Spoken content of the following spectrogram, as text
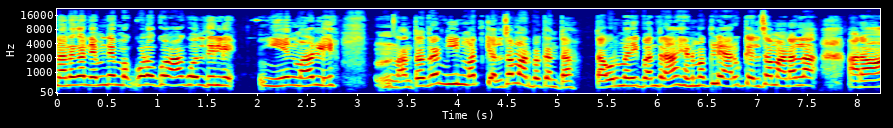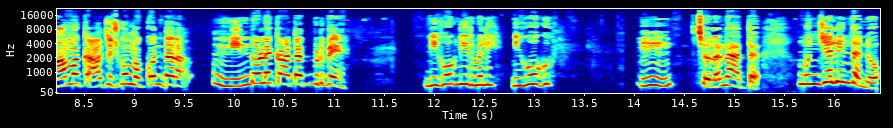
ನನಗ ನೆಮ್ಮದಿ ಮಕ್ಕೊಳಕ್ಕೂ ಆಗ್ವಲ್ದಿಲ್ಲಿ ಏನ್ ಮಾಡ್ಲಿ? ಅಂತಂದ್ರ ನೀನ್ ಮತ್ ಕೆಲಸ ಮಾಡ್ಬೇಕಂತ. ತವ್ರ ಮನೆಗೆ ಬಂದ್ರ ಹೆಣ್ಮಕ್ಳು ಯಾರು ಕೆಲಸ ಮಾಡಲ್ಲ. ಆರಾಮ ಕಾಲ್ ಚಚ್ಕೊಂಡ್ ಮಕ್ಕೊಂತಾರ. ನಿಂದೊಳೆ ಕಾಟಾತ್ ಬಿಡ್ಬೆ ನೀ ಹೋಗಿ ನಿರ್ಮಲಿ ನೀ ಹೋಗು. ಹ್ಮ್. ಚಲೋನ ಆತ. ಮುಂಜಾಲಿಂದನು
